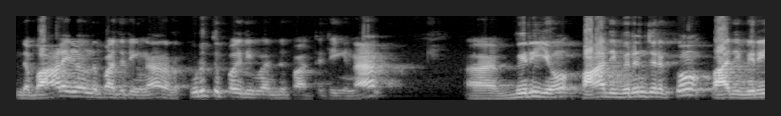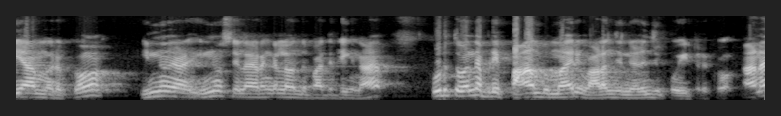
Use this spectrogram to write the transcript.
இந்த வாழையில வந்து பாத்துட்டீங்கன்னா அதோட குருத்து பகுதி வந்து பாத்துட்டீங்கன்னா விரியும் பாதி விரிஞ்சிருக்கும் பாதி விரியாம இருக்கும். இன்னும் இன்னும் சில இடங்கள்ல வந்து பாத்துட்டீங்கன்னா குருத்து வந்து அப்படியே பாம்பு மாதிரி வளைஞ்சு நெளிஞ்சு போயிட்டு இருக்கும். ஆனா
